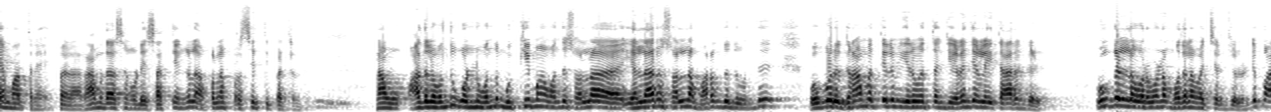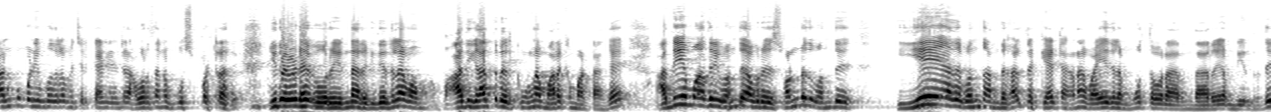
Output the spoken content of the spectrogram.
ஏமாத்துறேன் இப்போ ராமதாசனுடைய சத்தியங்கள் அப்போல்லாம் பிரசித்தி பெற்றது. நான் அதில் வந்து ஒன்று வந்து முக்கியமாக வந்து சொல்ல எல்லாரும் சொல்ல மறந்தது வந்து ஒவ்வொரு கிராமத்திலும் இருபத்தஞ்சு இளைஞர்களை தாருங்கள். உங்களில் ஒருவனை முதலமைச்சர்னு சொல்லிட்டு இப்போ அன்புமணி முதலமைச்சர் கேண்டிடேட் அவர் தானே புஷ் பண்ணுறாரு இதை விட ஒரு என்ன இருக்குது? இதெல்லாம் பாதி காலத்தில் இருக்கவங்களாம் மறக்க மாட்டாங்க. அதே மாதிரி வந்து அவர் சொன்னது வந்து ஏன் அதை வந்து அந்த காலத்தில் கேட்டாங்கன்னா வயதில் மூத்தவராக இருந்தார் அப்படின்றது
